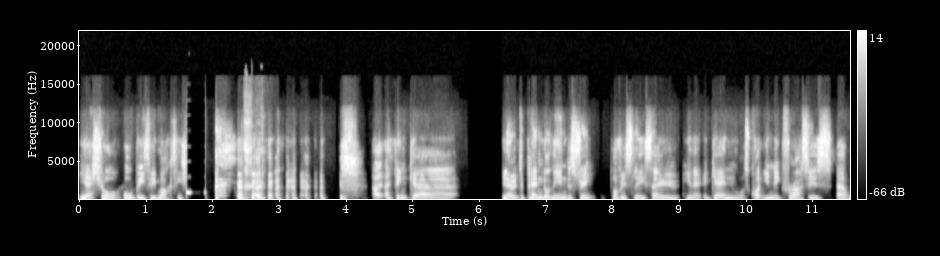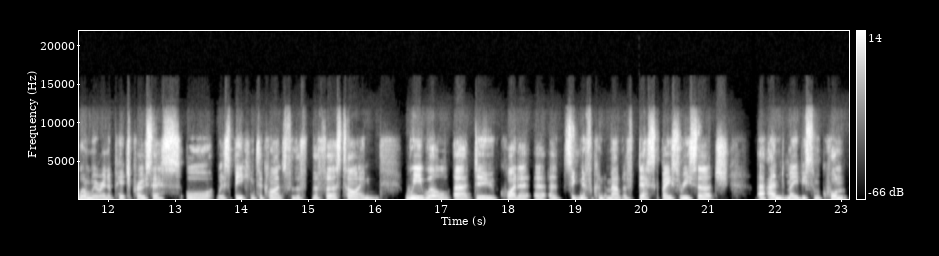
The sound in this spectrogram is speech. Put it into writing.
Yeah, sure. All B2B marketing. I, I, think uh, you know it depend on the industry obviously so you know again what's quite unique for us is uh, when we're in a pitch process or we're speaking to clients for the, the first time we will uh, do quite a, a, significant amount of desk-based research uh, and maybe some quant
